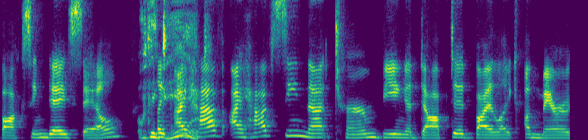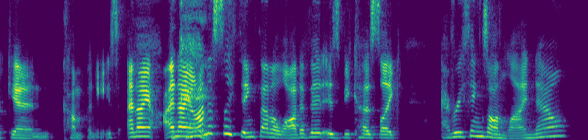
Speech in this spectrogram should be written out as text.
Boxing Day sale. Oh, they like did. I have I have seen that term being adopted by like American companies. And I and I honestly think that a lot of it is because like everything's online now.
